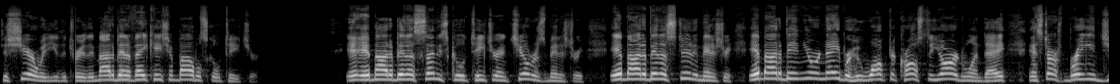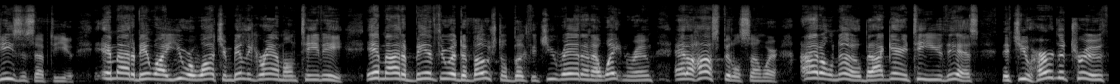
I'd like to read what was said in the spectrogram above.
to share with you the truth. It might have been a vacation Bible school teacher. It, it might have been a Sunday school teacher in children's ministry. It might have been a student ministry. It might have been your neighbor who walked across the yard one day and starts bringing Jesus up to you. It might have been while you were watching Billy Graham on TV. It might have been through a devotional book that you read in a waiting room at a hospital somewhere. I don't know, but I guarantee you this that you heard the truth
